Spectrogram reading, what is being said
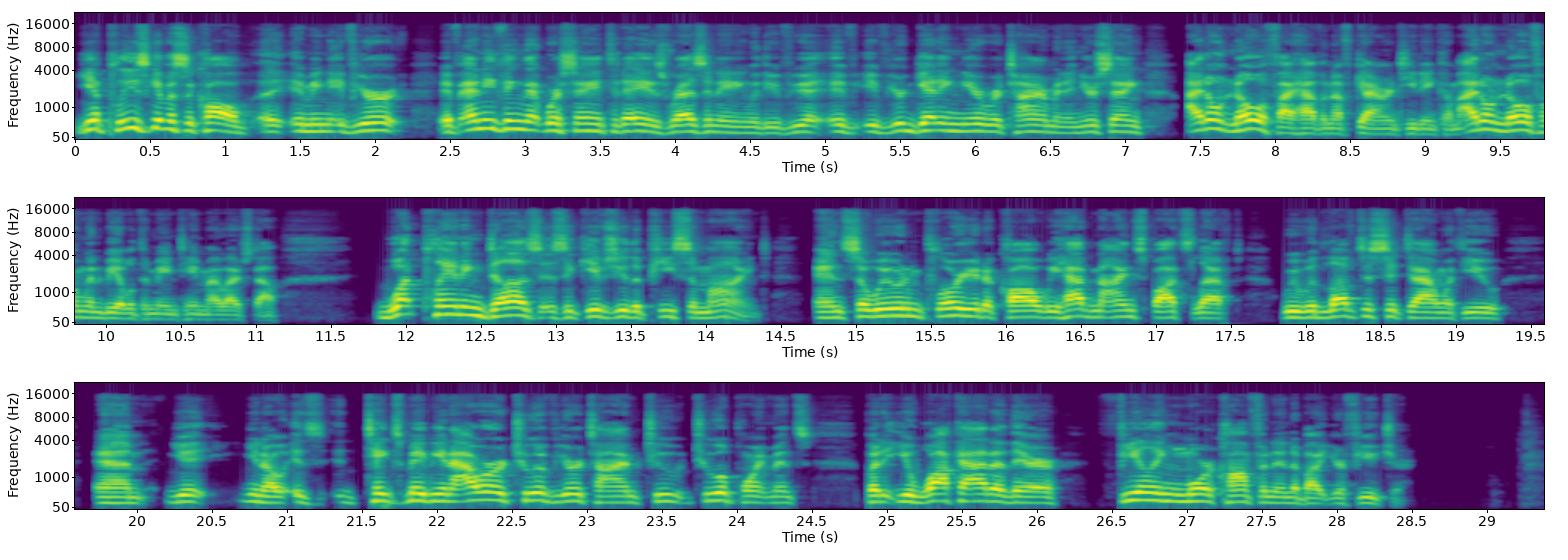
Yeah, please give us a call. Uh, I mean, if you're if anything that we're saying today is resonating with you, if you if, if you're getting near retirement and you're saying, I don't know if I have enough guaranteed income, I don't know if I'm going to be able to maintain my lifestyle. What planning does is it gives you the peace of mind. And so we would implore you to call. We have nine spots left. We would love to sit down with you. And you you know it takes maybe an hour or two of your time, two two appointments, but you walk out of there feeling more confident about your future.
